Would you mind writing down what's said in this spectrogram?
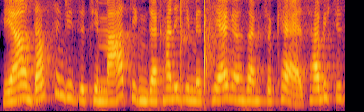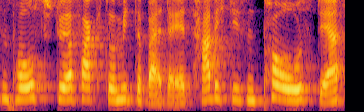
Ja, und das sind diese Thematiken, da kann ich ihm jetzt hergehen und sagen, okay, jetzt habe ich diesen Post Störfaktor Mitarbeiter, jetzt habe ich diesen Post, ja,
